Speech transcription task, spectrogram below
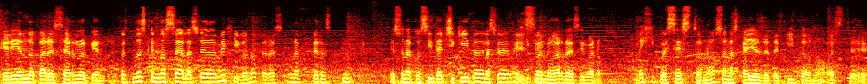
Queriendo parecer lo que... Pues no es que no sea la Ciudad de México, ¿no? Pero es una, pero es una cosita chiquita de la Ciudad de México en lugar de decir, bueno, México es esto, ¿no? Son las calles de Tepito, ¿no? Este,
